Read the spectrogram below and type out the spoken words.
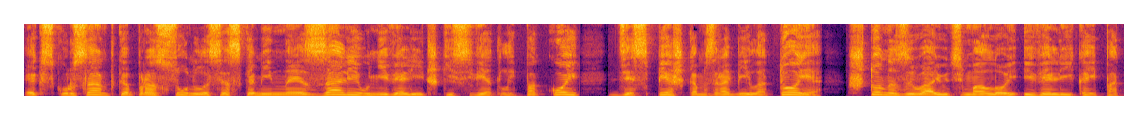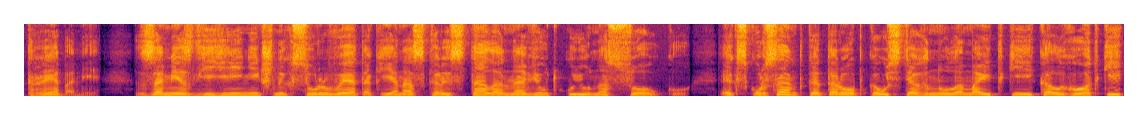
экскурсантка прасунулася з каміннай залі ў невялічкі светлы пакой, дзе спешкам зрабіла тое, што называюць малой і вялікай патрэбамі. Замест гігіенічных сурветак яна скарыстала навюткую насоўку. Экскурсантка таропка ўсцягнула майткі і калготкі,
